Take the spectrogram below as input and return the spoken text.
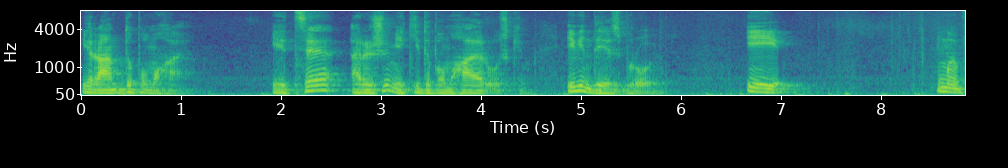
Іран допомагає. І це режим, який допомагає русським. І він дає зброю. І ми в,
